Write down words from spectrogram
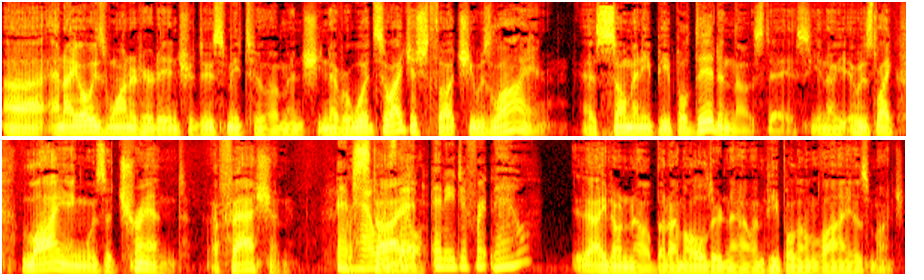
Uh, and I always wanted her to introduce me to him, and she never would. So I just thought she was lying, as so many people did in those days. You know, it was like lying was a trend, a fashion, and a how style. is that any different now? I don't know, but I'm older now and people don't lie as much.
